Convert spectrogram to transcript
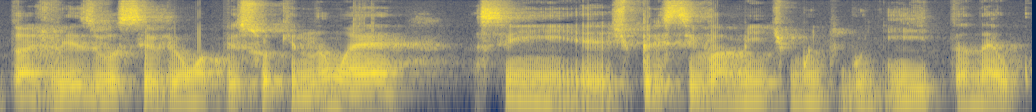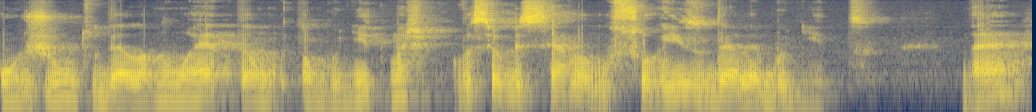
Então, às vezes, você vê uma pessoa que não é assim, expressivamente muito bonita, né? o conjunto dela não é tão, tão bonito, mas você observa o sorriso dela é bonito. Né?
